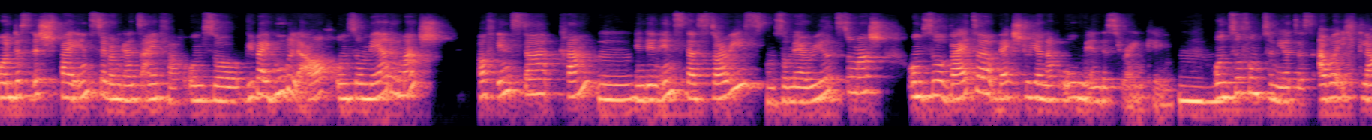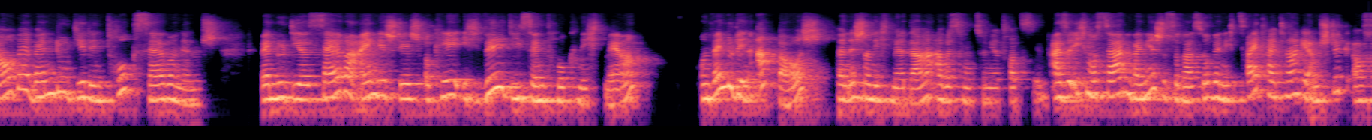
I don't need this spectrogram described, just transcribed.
Und das ist bei Instagram ganz einfach. Umso, wie bei Google auch, umso mehr du machst auf Instagram, mhm. in den Insta-Stories, umso mehr Reels du machst, umso weiter wächst du ja nach oben in das Ranking. Mhm. Und so funktioniert das. Aber ich glaube, wenn du dir den Druck selber nimmst, wenn du dir selber eingestehst, okay, ich will diesen Druck nicht mehr, und wenn du den abbaust, dann ist er nicht mehr da, aber es funktioniert trotzdem. Also ich muss sagen, bei mir ist es sogar so, wenn ich zwei, drei Tage am Stück auf,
